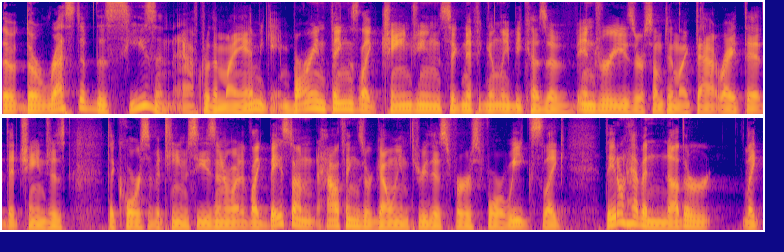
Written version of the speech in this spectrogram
the the rest of the season after the Miami game, barring things like changing significantly because of injuries or something like that, right? That that changes the course of a team season or what like based on how things are going through this first four weeks, like they don't have another like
